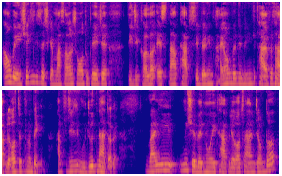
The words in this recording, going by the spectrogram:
اما به این شکل نیستش که مثلا شما تو پیج دیجیکالا اسنپ تپسی برین پیام بدین بگین که طرف تبلیغاتتون رو بگین. همچین چیزی وجود نداره. ولی میشه به نوعی تبلیغات رو انجام داد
